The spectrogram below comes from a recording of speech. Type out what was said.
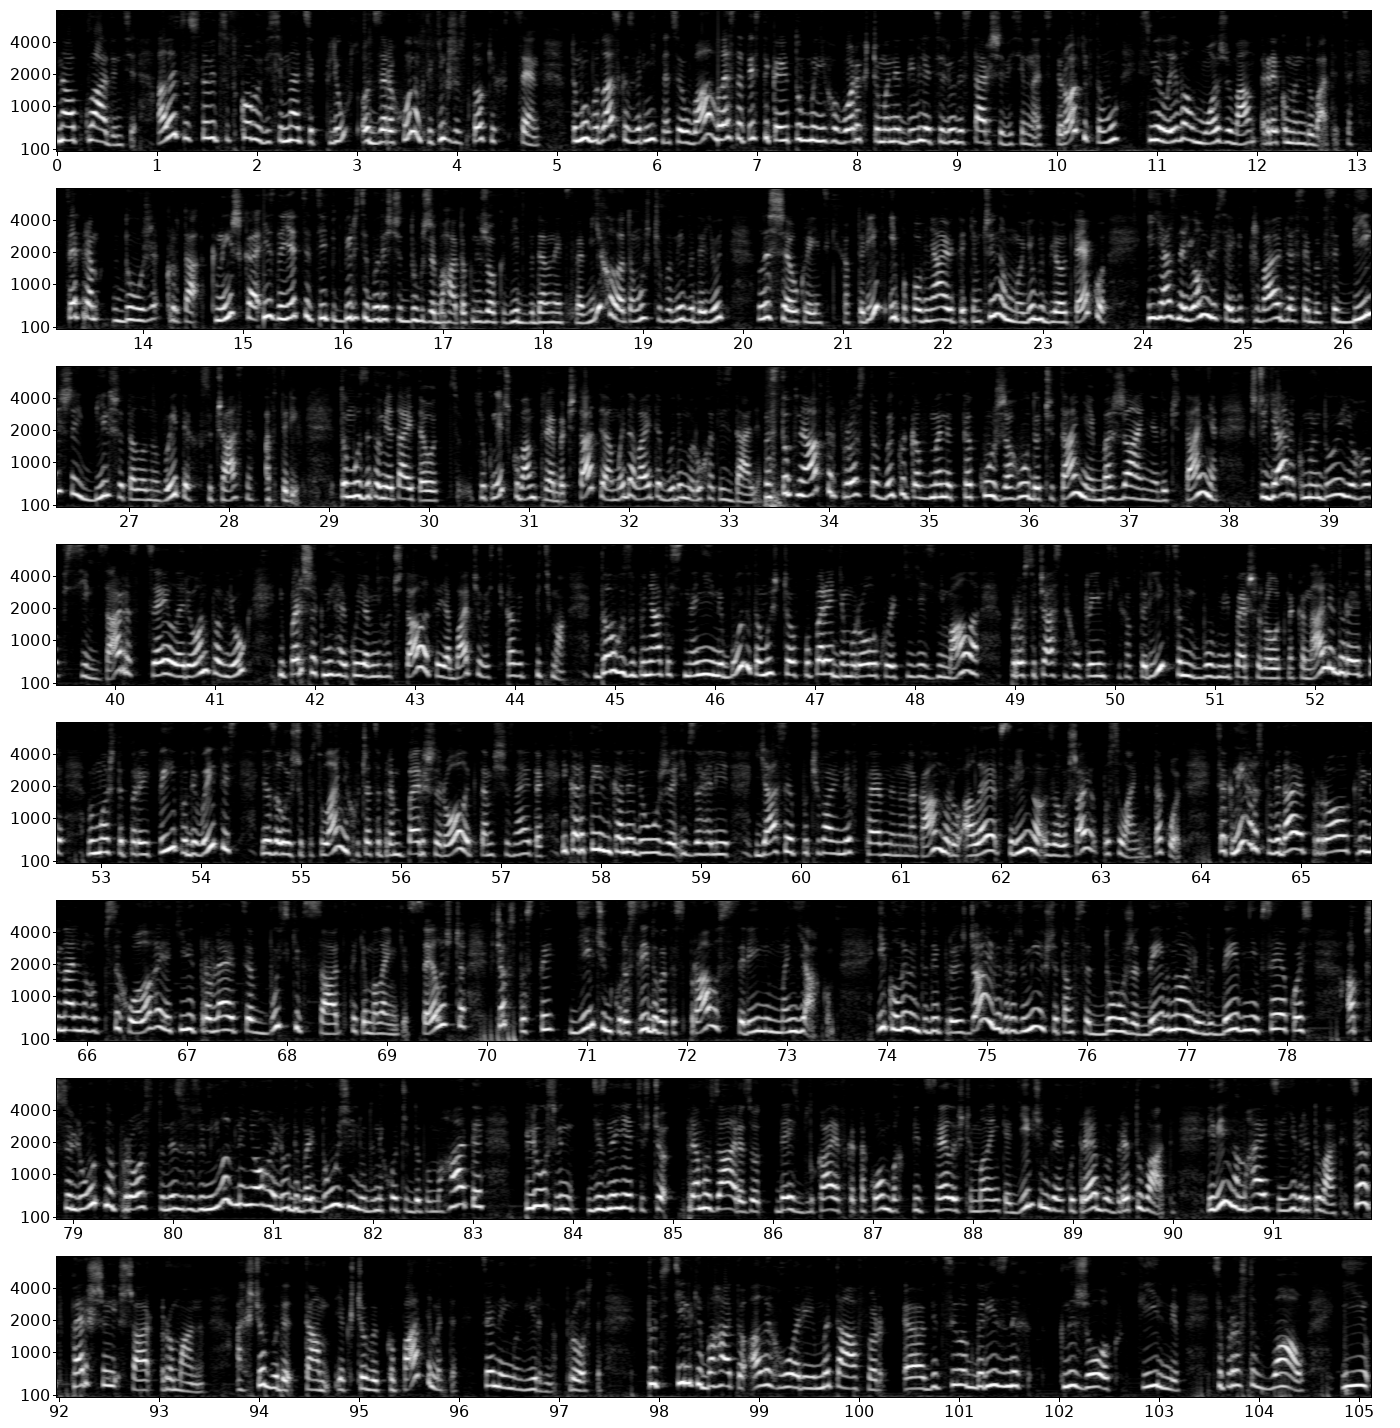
на обкладинці, але це 100% 18 от за рахунок таких жорстоких сцен. Тому, будь ласка, зверніть на це увагу. Але статистика YouTube мені говорить, що мене дивляться люди старше 18 років, тому сміливо можу вам рекомендувати це. Це прям дуже крута книжка. І здається, в цій підбірці буде ще дуже багато книжок від видавництва Віхола, тому що вони видають лише українських авторів і поповняють таким чином мою бібліотеку. І я знайомлюся і відкриваю відкриваю для себе все більше і більше талановитих сучасних авторів. Тому запам'ятайте, от цю книжку вам треба читати, а ми давайте будемо рухатись далі. Наступний автор просто викликав в мене таку жагу до читання і бажання до читання, що я рекомендую його всім зараз. Це Іларіон Павлюк. І перша книга, яку я в нього читала, це я бачу вас цікавить пітьма. Довго зупинятись на ній не буду, тому що в попередньому ролику, який я знімала про сучасних українських авторів, це був мій перший ролик на каналі. До речі, ви можете перейти, подивитись. Я залишу посилання посилання, хоча це прям перший ролик, там ще знаєте, і картинка не дуже, і взагалі я себе почуваю невпевнено на камеру, але все рівно залишаю посилання. Так от, ця книга розповідає про кримінального психолога, який відправляється в Бузьків сад, таке маленьке селище, щоб спасти дівчинку, розслідувати справу з серійним маньяком. І коли він туди приїжджає, він розуміє, що там все дуже дивно, люди дивні, все якось абсолютно просто незрозуміло для нього. Люди байдужі, люди не хочуть допомагати. Плюс він дізнається, що прямо зараз от десь блукає в катакомбах під селищем маленька дівчинка, яку треба врятувати. І він намагається її врятувати. Це от перший шар роману. А що буде там, якщо ви копатимете, це неймовірно просто. Тут стільки багато алегорій, метафор, е, відсилок до різних книжок, фільмів. Це просто вау. І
